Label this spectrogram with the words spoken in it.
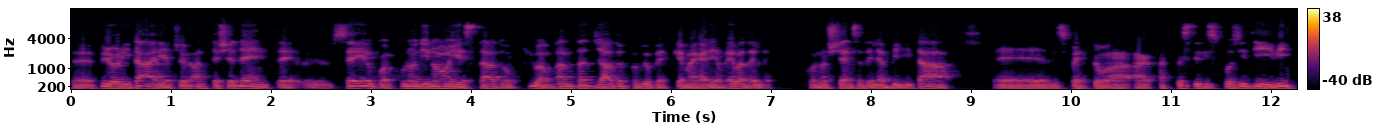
eh, prioritaria, cioè antecedente, eh, se qualcuno di noi è stato più avvantaggiato è proprio perché magari aveva delle conoscenze, delle abilità eh, rispetto a, a, a, questi dispositivi,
